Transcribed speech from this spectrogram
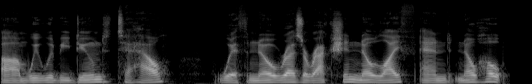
Um, we would be doomed to hell with no resurrection no life and no hope.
